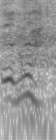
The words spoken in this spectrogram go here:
Ah!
